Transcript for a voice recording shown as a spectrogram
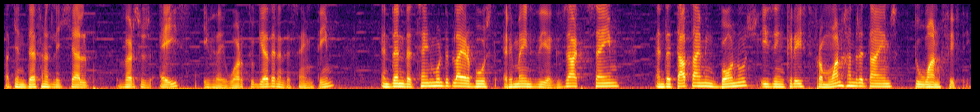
that can definitely help versus Ace if they work together in the same team. And then the chain multiplier boost remains the exact same and the tap timing bonus is increased from 100 times to 150.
